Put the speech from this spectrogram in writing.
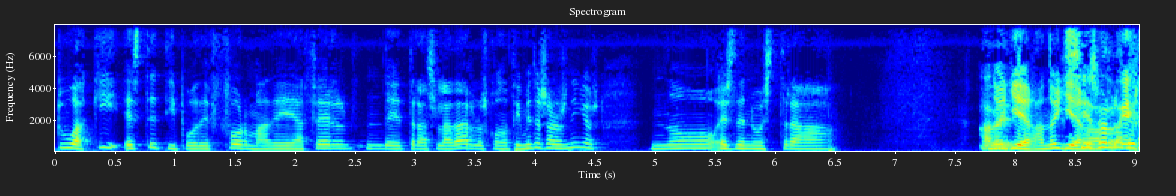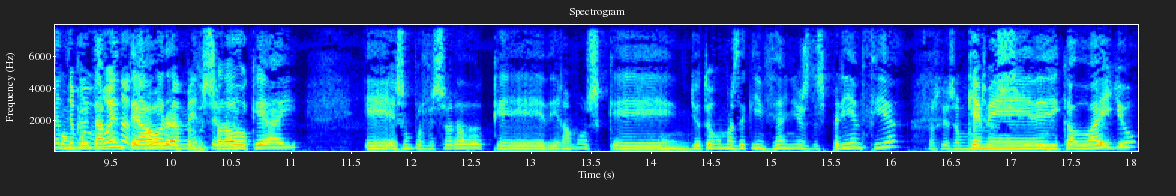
tú aquí, este tipo de forma de hacer, de trasladar los conocimientos a los niños, no es de nuestra A no ver, llega, no llega. Sí, es verdad que concretamente buena ahora el profesorado pero- que hay eh, es un profesorado que, digamos que yo tengo más de 15 años de experiencia, Pues que me he dedicado a ello,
